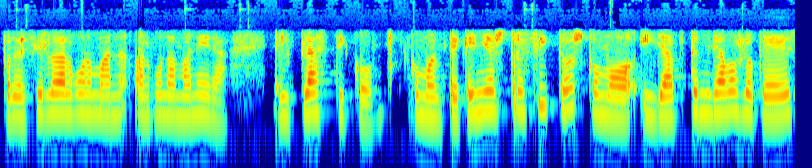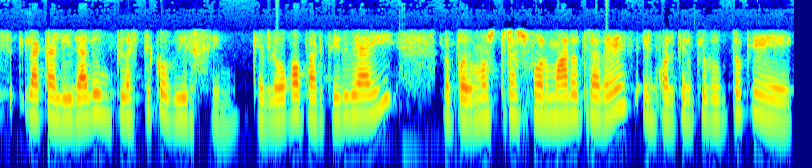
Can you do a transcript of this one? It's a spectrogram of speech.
por decirlo de alguna, man alguna manera, el plástico como en pequeños trocitos como y ya tendríamos lo que es la calidad de un plástico virgen, que luego a partir de ahí lo podemos transformar otra vez en cualquier producto que,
